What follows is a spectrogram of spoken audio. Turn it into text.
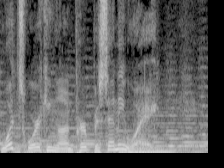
What's working on purpose anyway?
